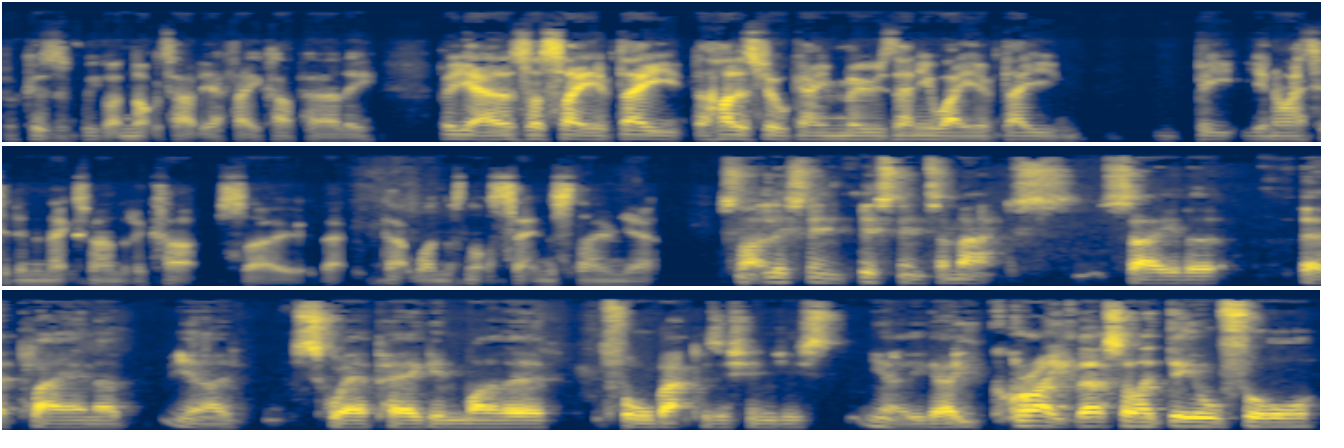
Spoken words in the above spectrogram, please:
because we got knocked out of the FA Cup early. But yeah, as I say, if they the Huddersfield game moves anyway, if they beat United in the next round of the cup, so that that one's not set in stone yet. It's like listening listening to Max say that they're playing a you know square peg in one of their fullback positions. You you know you go great, that's ideal for,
